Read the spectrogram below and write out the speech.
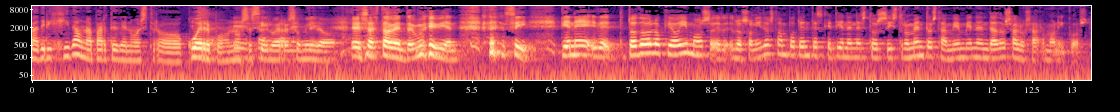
va dirigida a una parte de nuestro cuerpo. No sé si lo he resumido. Exactamente, muy bien. Sí, tiene todo lo que oímos, los sonidos tan potentes que tienen estos instrumentos también vienen dados a los armónicos.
